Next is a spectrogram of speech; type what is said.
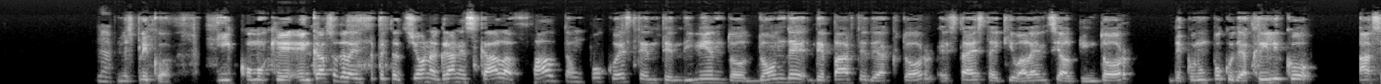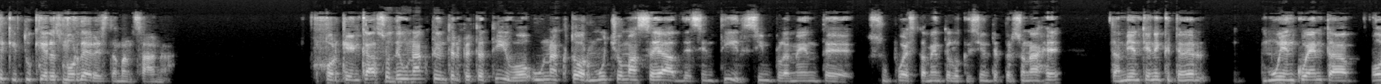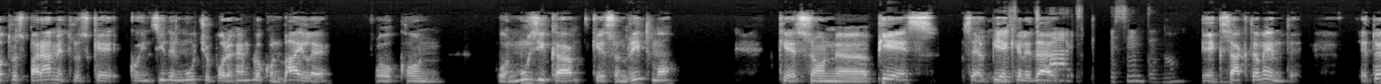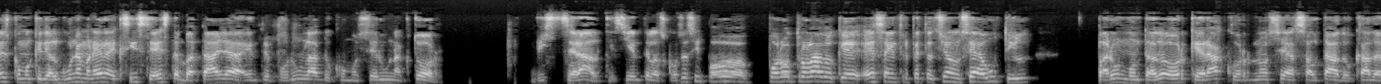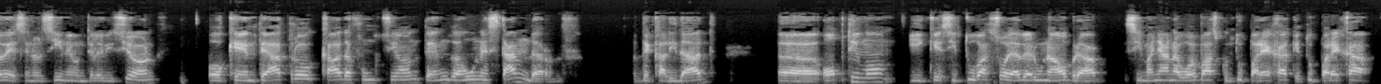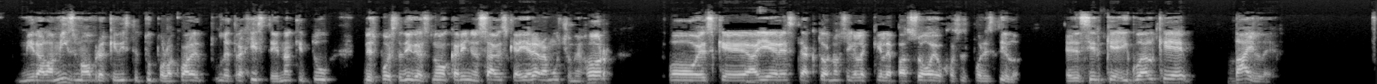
Me explico. Y como que en caso de la interpretación a gran escala, falta un poco este entendimiento donde de parte de actor está esta equivalencia al pintor, de con un poco de acrílico hace que tú quieras morder esta manzana. Porque en caso de un acto interpretativo, un actor mucho más allá de sentir simplemente supuestamente lo que siente el personaje, también tiene que tener muy en cuenta otros parámetros que coinciden mucho, por ejemplo, con baile o con, con música, que son ritmo, que son eh, pies, o sea, el pie que le da... Presente, ¿no? Exactamente. Entonces, como que de alguna manera existe esta batalla entre, por un lado, como ser un actor visceral que siente las cosas y por, por otro lado, que esa interpretación sea útil para un montador que Raccord no sea saltado cada vez en el cine o en televisión, o que en teatro cada función tenga un estándar de calidad uh, óptimo y que si tú vas hoy a ver una obra, si mañana vas con tu pareja, que tu pareja mira la misma obra que viste tú por la cual le trajiste, no que tú después te digas, no, cariño, sabes que ayer era mucho mejor, o es que ayer este actor no sé qué le pasó, o cosas por el estilo. Es decir, que igual que baile,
